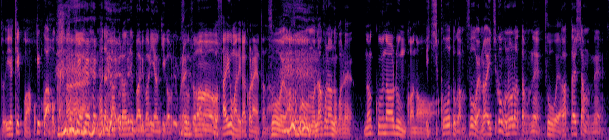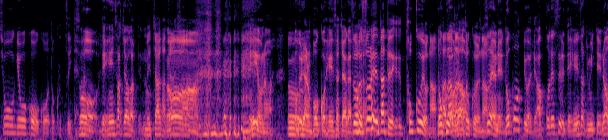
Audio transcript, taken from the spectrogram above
といや結構アホ。結構アホか。うんまだ学ランでバリバリヤンキーがおるとこね。そうそう。最後まで学ランやったな。そうよ。あそこもうなくなるのかね。なくなるんかな。一高とかもそうやな。一高ものうなったもんね。そうや。合体したもんね。商業高校とくっついたそう。で偏差値上がってんな。めっちゃ上がったららしいええよな、うん。俺らの母校偏差値上がってそうそれだって得よな。得よな。だ得よな。そうやね。どこって言われてあっこですって偏差値見てな。あ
